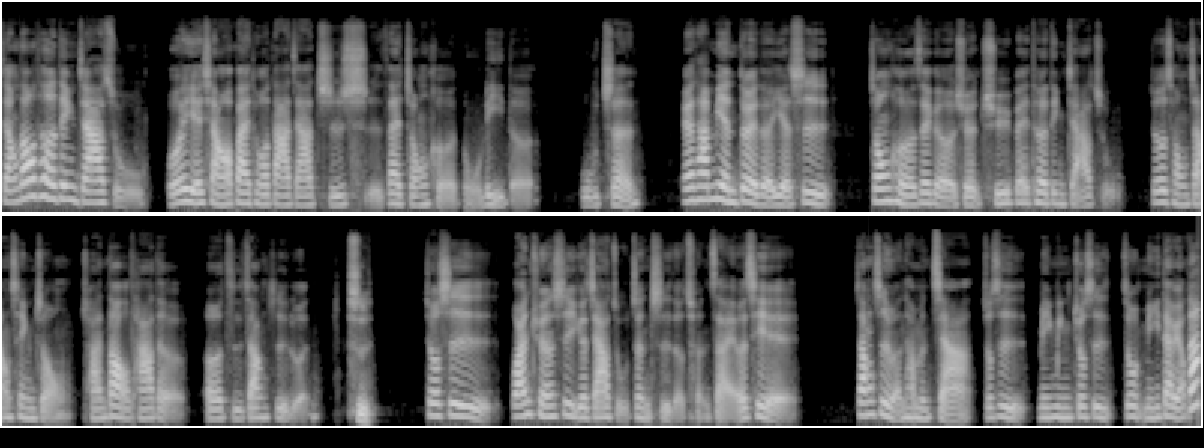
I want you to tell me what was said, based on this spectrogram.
讲到特定家族，我也想要拜托大家支持在中和努力的吴峥，因为他面对的也是。中和这个选区被特定家族，就是从张庆忠传到他的儿子张志伦，是，就是完全是一个家族政治的存在，而且张志伦他们家就是明明就是做民意代表，但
